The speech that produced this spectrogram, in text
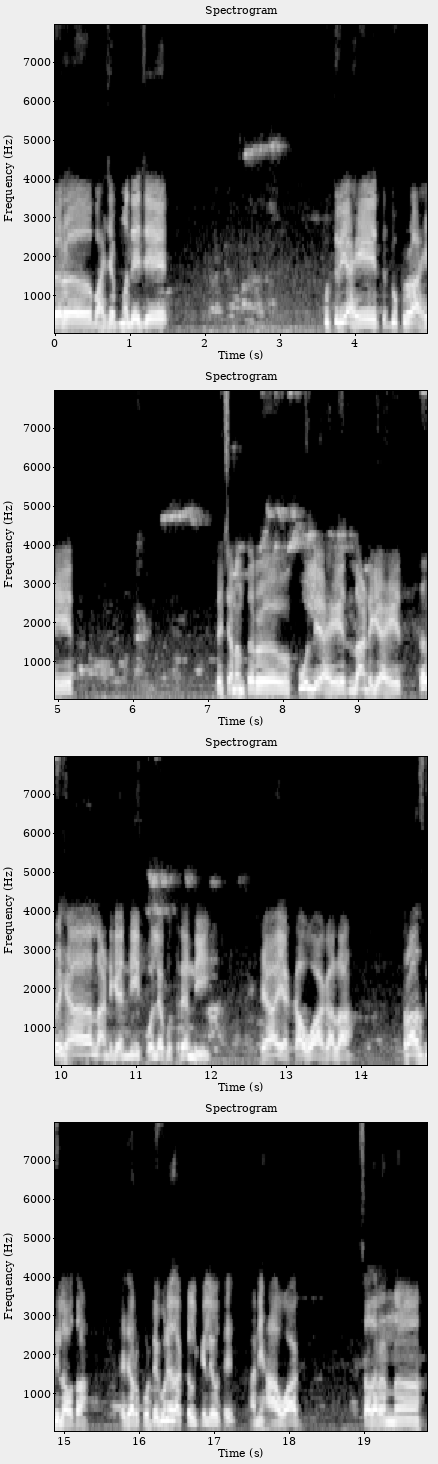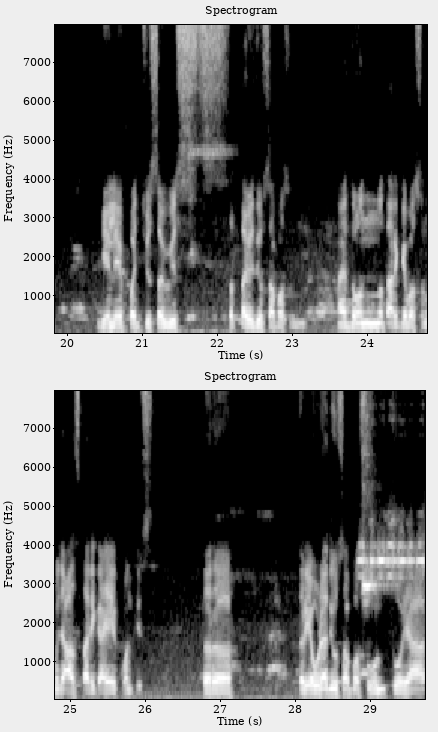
तर भाजपमध्ये जे कुत्री आहेत डुकरं आहेत त्याच्यानंतर कोल्हे आहेत लांडगे आहेत. तर ह्या लांडग्यांनी कोल्ह्या कुत्र्यांनी ह्या एका वाघाला त्रास दिला होता. त्याच्यावर खोटे गुन्हे दाखल केले होते आणि हा वाघ साधारण गेले पंचवीस सव्वीस सत्तावीस दिवसापासून नाही दोन तारखेपासून म्हणजे आज तारीख आहे एकोणतीस. तर तर एवढ्या दिवसापासून तो ह्या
